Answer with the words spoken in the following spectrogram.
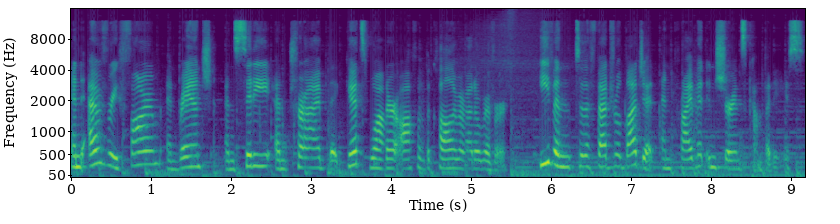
and every farm and ranch and city and tribe that gets water off of the Colorado River, even to the federal budget and private insurance companies.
